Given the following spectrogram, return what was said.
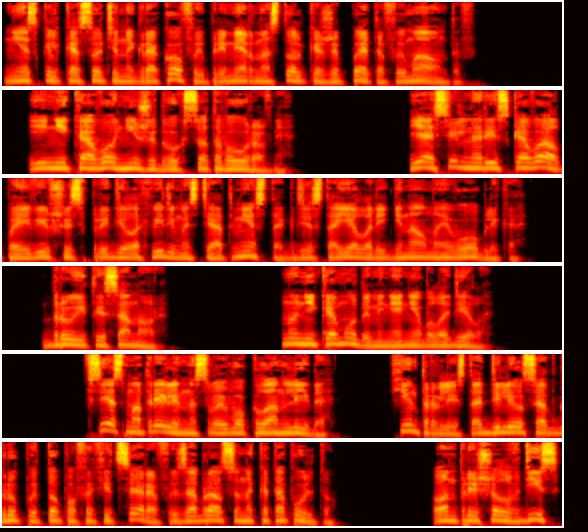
Несколько сотен игроков и примерно столько же пэтов и маунтов. И никого ниже двухсотого уровня. Я сильно рисковал, появившись в пределах видимости от места, где стоял оригинал моего облика. Друид и Сонор. Но никому до меня не было дела. Все смотрели на своего клан-лида. Хинтерлист отделился от группы топов-офицеров и забрался на катапульту. Он пришел в ДИС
